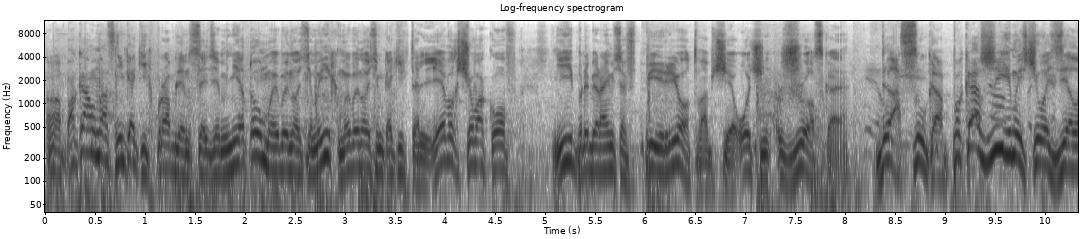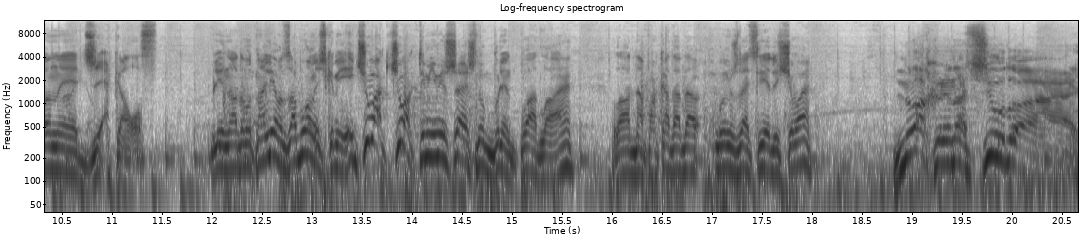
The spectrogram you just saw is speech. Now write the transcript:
А, пока у нас никаких проблем с этим нету, мы выносим их, мы выносим каких-то левых чуваков и пробираемся вперед вообще, очень жестко. Да, сука, покажи им, из чего сделаны Джеклс. Блин, надо вот налево за боночками. Эй, чувак, чувак, ты мне мешаешь, ну, блин, падла, а. Ладно, пока тогда будем ждать следующего. Нахрен отсюда!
